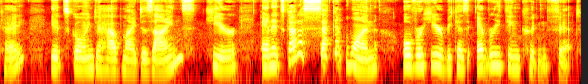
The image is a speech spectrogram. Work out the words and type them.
okay, it's going to have my designs here, and it's got a second one over here because everything couldn't fit.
